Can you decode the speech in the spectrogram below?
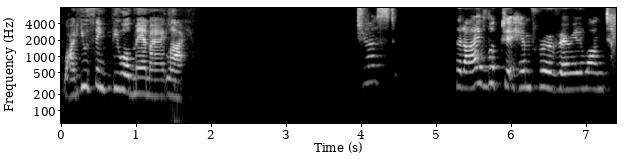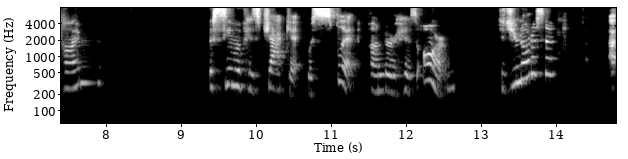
Why do you think the old man might lie? Just that I looked at him for a very long time. The seam of his jacket was split under his arm. Did you notice it? I,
